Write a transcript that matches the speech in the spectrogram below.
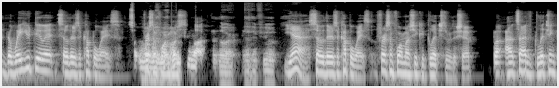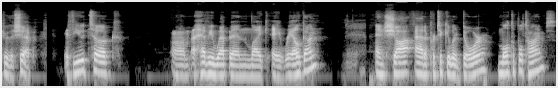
the way you do it so there's a couple ways So, First and wait, wait, foremost- lock the door? If you, Yeah, so there's a couple ways. First and foremost, you could glitch through the ship. But outside of glitching through the ship, if you took um, a heavy weapon like a railgun and shot at a particular door multiple times,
